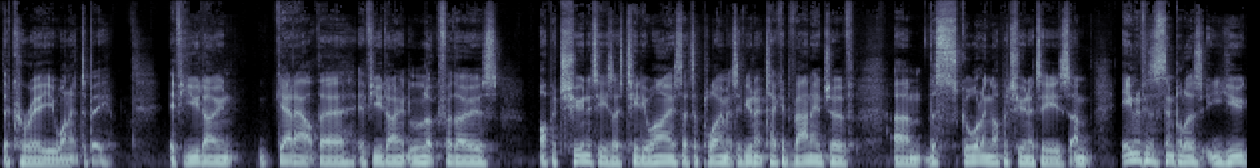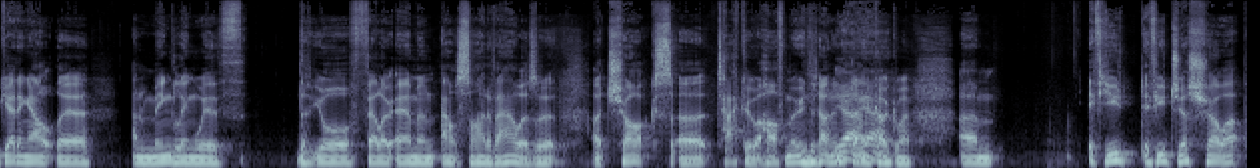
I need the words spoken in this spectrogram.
the career you want it to be. If you don't get out there, if you don't look for those opportunities, those TDYs, those deployments, if you don't take advantage of um, the schooling opportunities, um, even if it's as simple as you getting out there and mingling with the, your fellow airmen outside of hours at, at Chocks, uh, Taku, at Half Moon down in, Yeah, down yeah. in Kokomo. Um, if you if you just show up,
